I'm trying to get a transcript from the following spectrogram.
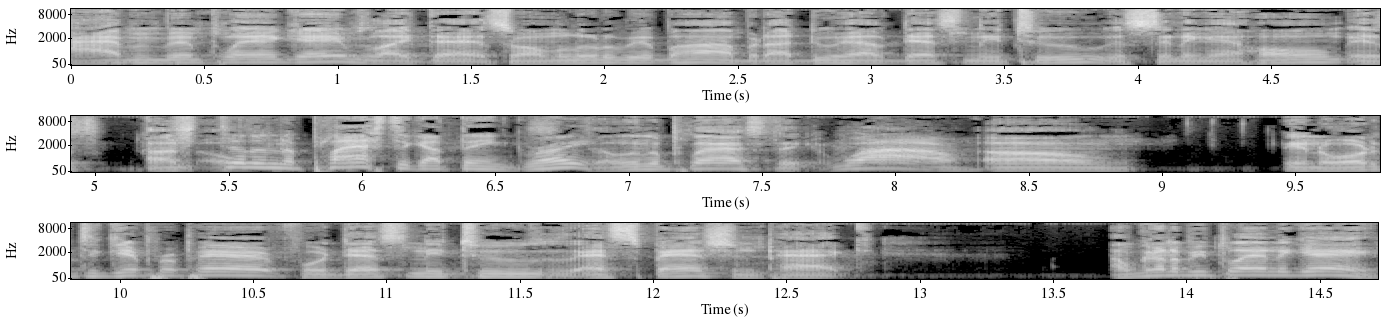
I haven't been playing games like that, so I'm a little bit behind, but I do have Destiny 2. It's sitting at home. It's Still in the plastic, I think, right? still in the plastic. Wow. Um, in order to get prepared for Destiny 2's expansion pack, I'm gonna be playing the game,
